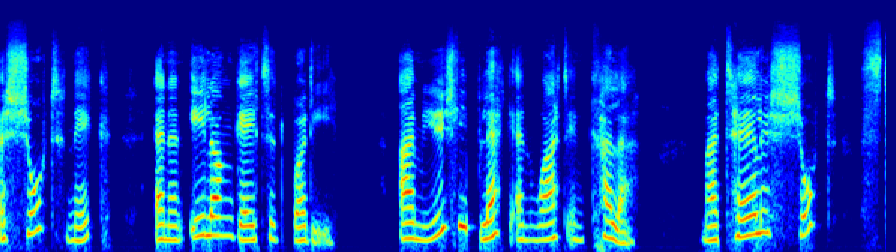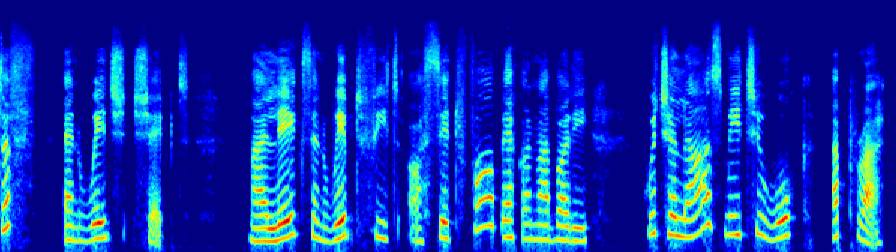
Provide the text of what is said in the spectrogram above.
a short neck, and an elongated body. I'm usually black and white in color. My tail is short, stiff, and wedge shaped. My legs and webbed feet are set far back on my body, which allows me to walk upright,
